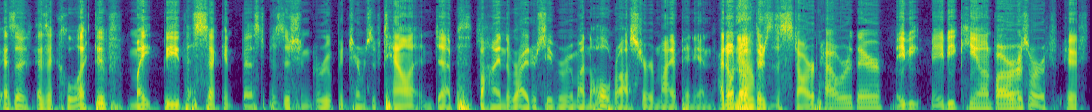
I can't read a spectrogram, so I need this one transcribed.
as a as a collective might be the second best position group in terms of talent and depth behind the wide receiver room on the whole roster, in my opinion. I don't know Yeah. if there's the star power there. Maybe maybe Kyon Barrs or if, if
